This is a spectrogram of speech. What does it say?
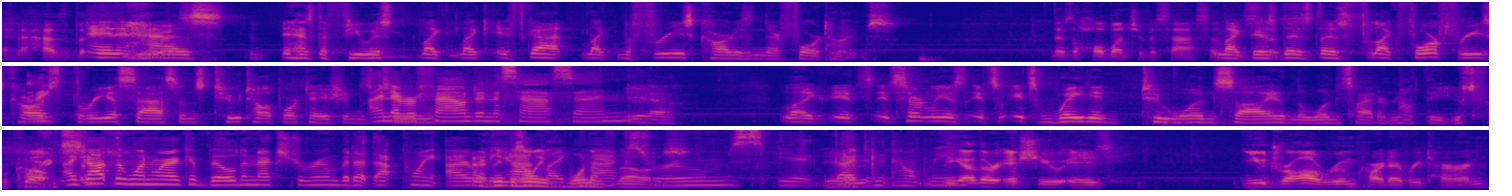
and it has the and it has it has the fewest. Like like it's got like the freeze card is in there four times. There's a whole bunch of assassins. Like there's there's there's like four freeze cards, I- three assassins, two teleportations. I never found an assassin. Yeah. Like it's it certainly is it's it's weighted to one side and the one side are not the useful Well, cards. I got the one where I could build an extra room, but at that point I already think there's had only like one of max those. rooms. It, Yeah. That didn't help me. The other issue is you draw a room card every turn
